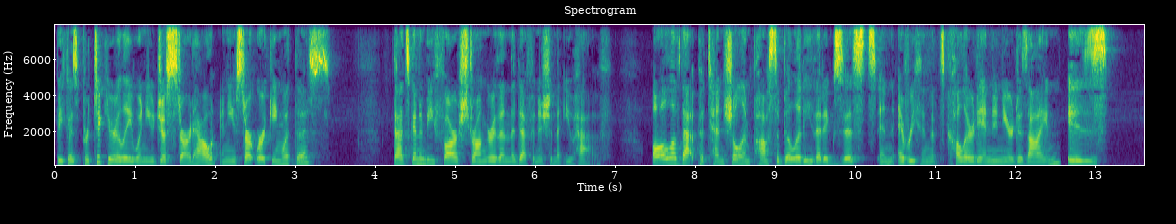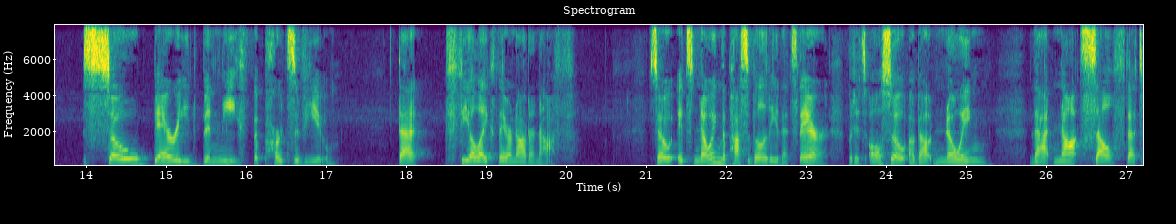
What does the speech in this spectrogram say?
Because particularly when you just start out and you start working with this, that's going to be far stronger than the definition that you have. All of that potential and possibility that exists in everything that's colored in in your design is so buried beneath the parts of you that feel like they're not enough. So it's knowing the possibility that's there, but it's also about knowing that not self that's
